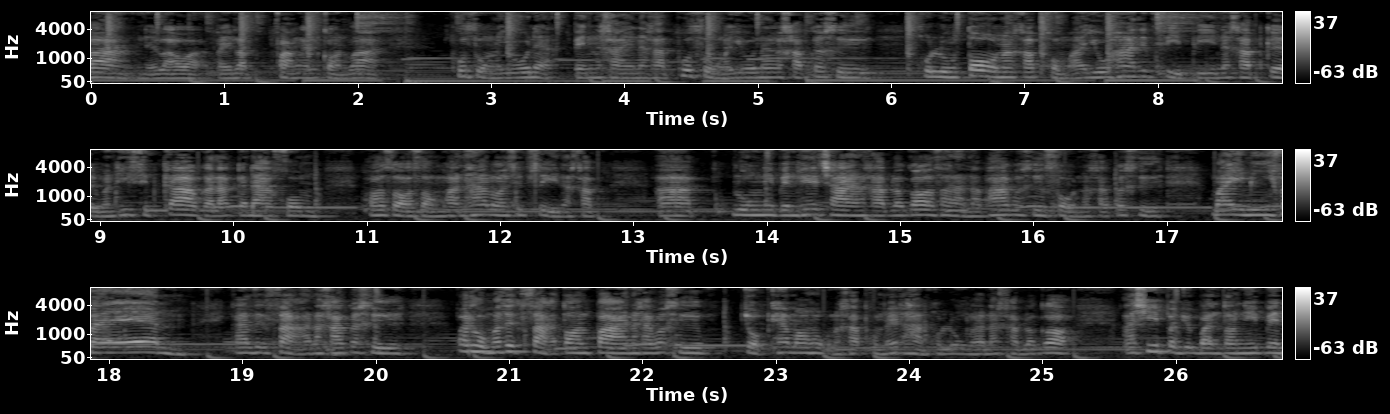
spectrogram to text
บ้าง เดี๋ยวเราอะไปรับฟังกันก่อนว่า ผู้สูงอายุเนี่ยเป็นใครนะครับ ผู้สูงอายุนะครับก็คือคุณลุงโต้นะครับ ผมอายุ 54 ปีนะครับ เกิดวันที่ 19 กรกฎาคม พศ 2514 นะครับอ่าลุงนี่เป็นเพศชายนะครับ แล้วก็สถานภาพก็คือโสดนะครับ ก็คือไม่มีแฟน การศึกษานะครับก็คือประถมศึกษาตอนปลายนะครับ ก็คือจบแค่ม .6 นะครับ ผมได้ถามคุณลุงแล้วนะครับ แล้วก็ อาชีพปัจจุบันตอนนี้เป็น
